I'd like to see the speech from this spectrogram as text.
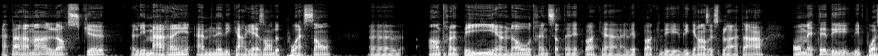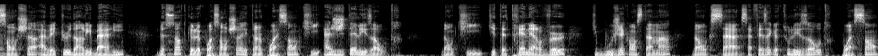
apparemment, lorsque les marins amenaient des cargaisons de poissons euh, entre un pays et un autre à une certaine époque, à, l'époque des, grands explorateurs, on mettait des, poissons-chats avec eux dans les barils, de sorte que le poisson-chat est un poisson qui agitait les autres, donc qui, était très nerveux, qui bougeait constamment, donc ça, faisait que tous les autres poissons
